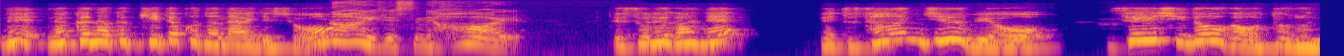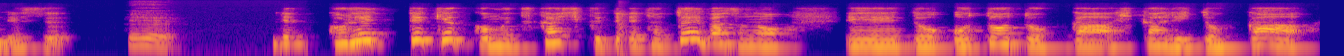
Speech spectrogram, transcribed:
ね、なかなか聞いたことないでしょ？ないですね。はい。で、それがね、えっと、30秒、静止動画を撮るんです。ええ。で、これって結構難しくて、例えばその、えっ、と、音とか光とか、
